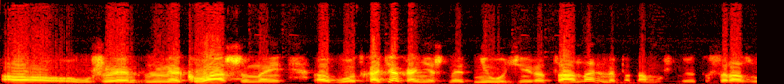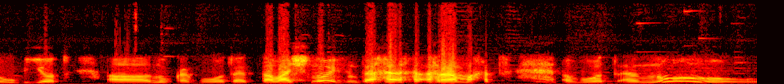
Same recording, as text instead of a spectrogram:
э, уже квашеной. Вот. Хотя, конечно, это не очень рационально, потому что это сразу убьет, э, ну, как бы вот этот овощной да, аромат. Вот. Ну,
